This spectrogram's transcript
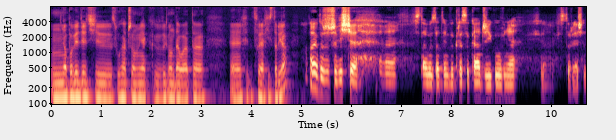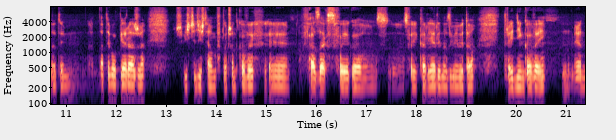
mm, opowiedzieć y, słuchaczom, jak wyglądała ta e, twoja historia? No tak, to rzeczywiście e, stały za tym wykresy Kadzi głównie. Historia się na tym, na tym opiera, że oczywiście gdzieś tam w początkowych e, fazach swojego, swojej kariery, nazwijmy to tradingowej, miałem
